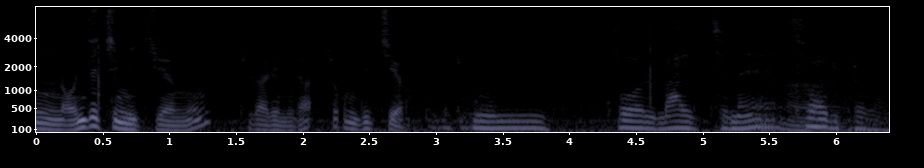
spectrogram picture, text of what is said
여기는 언제쯤 있지, 형님? 비가림이라 조금 늦지요? 여기는 9월 말쯤에 수확이 들어가요.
